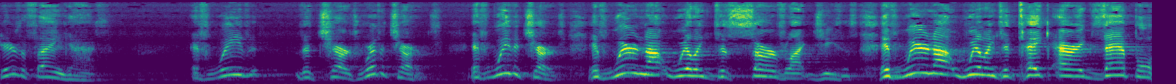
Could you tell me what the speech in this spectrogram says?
Here's the thing, guys. If we, the church, we're the church. If we, the church, if we're not willing to serve like Jesus, if we're not willing to take our example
